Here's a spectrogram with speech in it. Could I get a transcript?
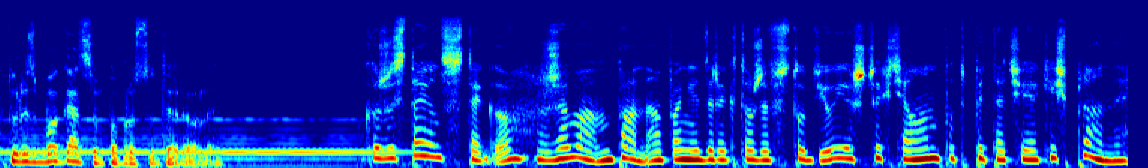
które wzbogacą po prostu te role. Korzystając z tego, że mam pana, panie dyrektorze, w studiu, jeszcze chciałam podpytać o jakieś plany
